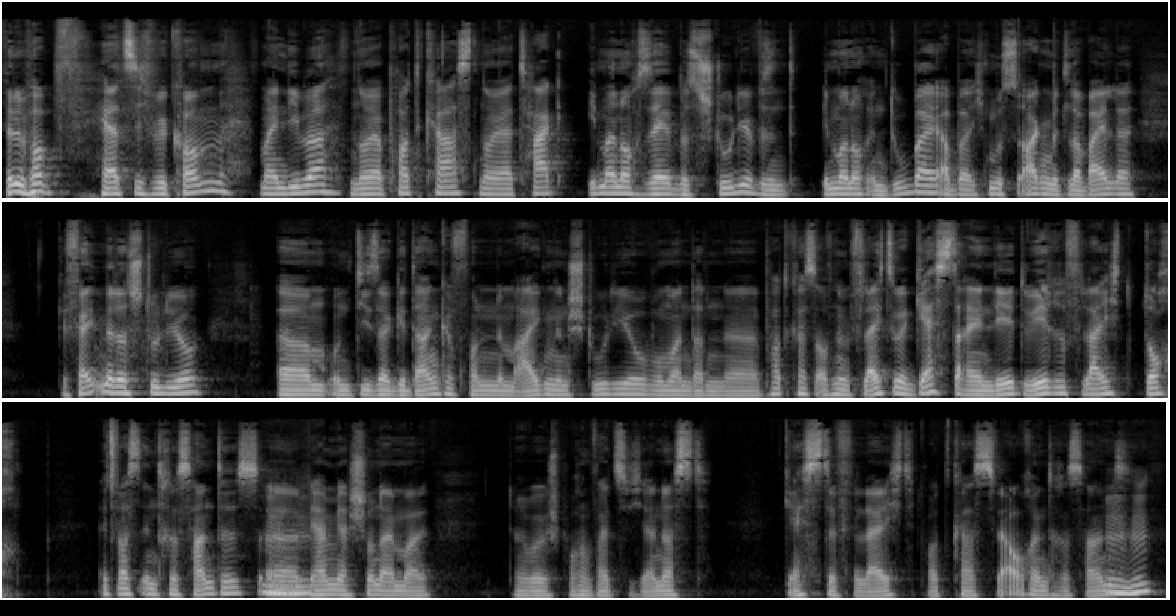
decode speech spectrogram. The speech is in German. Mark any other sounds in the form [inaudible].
Philipp Hopf, herzlich willkommen, mein Lieber. Neuer Podcast, neuer Tag, immer noch selbes Studio. Wir sind immer noch in Dubai, aber ich muss sagen, mittlerweile gefällt mir das Studio. Ähm, und dieser Gedanke von einem eigenen Studio, wo man dann äh, Podcast aufnimmt, vielleicht sogar Gäste einlädt, wäre vielleicht doch etwas Interessantes. Äh, mhm. Wir haben ja schon einmal darüber gesprochen, falls du dich erinnerst. Gäste vielleicht, Podcasts wäre auch interessant. Mhm.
